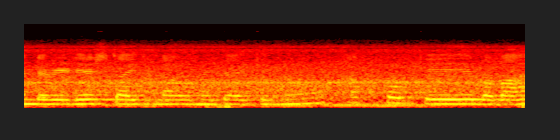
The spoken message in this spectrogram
എന്റെ വീഡിയോ ഇഷ്ടമായിട്ടുണ്ടാവും എന്ന് വിചാരിക്കുന്നു. അപ്പോൾ ഓക്കെ ബൈ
